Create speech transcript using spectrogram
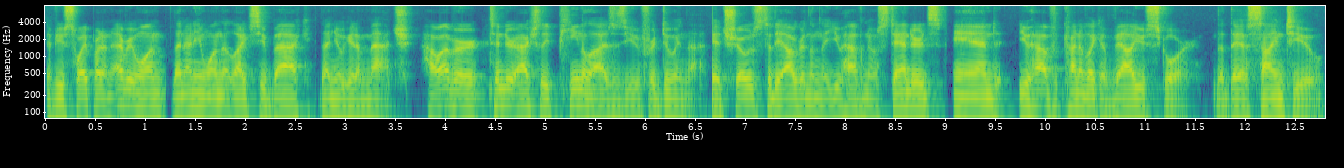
If you swipe right on everyone, then anyone that likes you back, then you'll get a match. However, Tinder actually penalizes you for doing that. It shows to the algorithm that you have no standards and you have kind of like a value score that they assign to you.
